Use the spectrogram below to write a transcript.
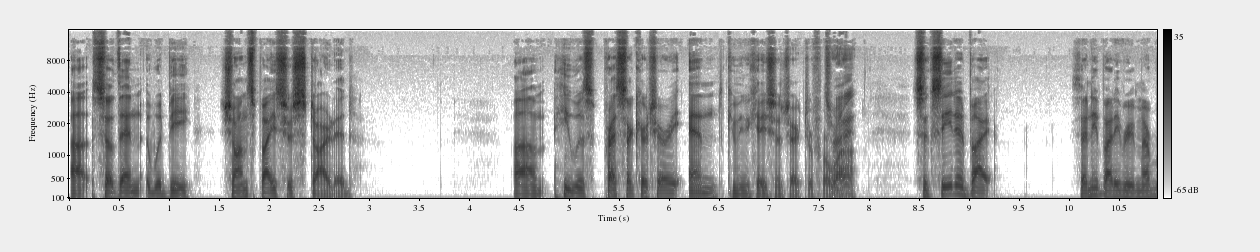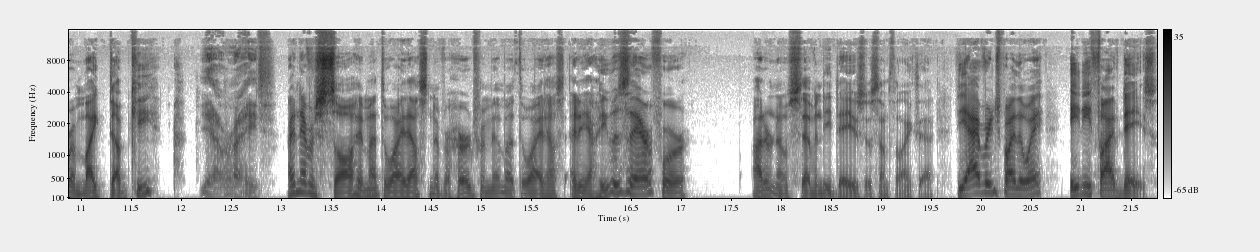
uh, so then it would be Sean Spicer started. Um, he was press secretary and communications director for That's a while. right. Succeeded by, does anybody remember Mike Dubke? yeah, right. I never saw him at the White House, never heard from him at the White House. Anyhow, he was there for, I don't know, 70 days or something like that. The average, by the way, 85 days.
